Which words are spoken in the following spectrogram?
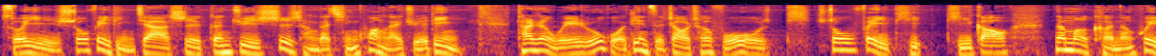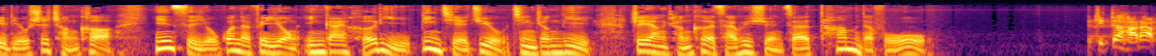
所以收费顶价是根据市场的情况来决定。他认为，如果电子召车服务收费提提高，那么可能会流失乘客，因此有关的费用应该合理并且具有竞争力，这样乘客才会选择他们的服务。Kita harap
